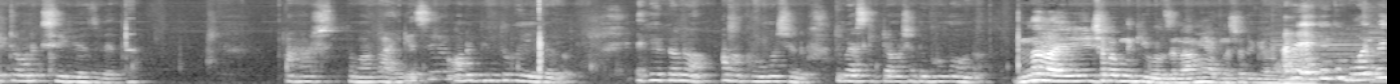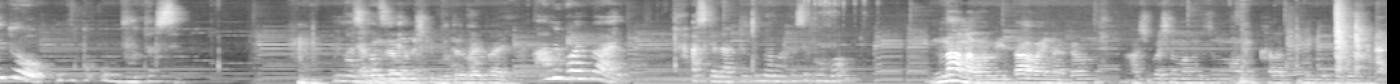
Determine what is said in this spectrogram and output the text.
এটা অনেক সিরিয়াস ব্যথা। আমার তোমার ভাই গেছে অনেক দিন তো হয়ে গেল। একে কেন আমার ঘুম আসে না। তুমি আজকে একটু আমার সাথে ঘুমাও না। না না এইসব আপনি কি বলছেন? আমি আপনার সাথে কেন আরে একে একে ভয় পাই তো। ও- ভূত আছে। এখনকার মানুষ কি ভূতের ভয় পায়? আমি ভয় পাই। আজকে রাতটা তুমি আমার কাছে ঘুমাও। না না ভাবি তা হয় না কারণ আশেপাশের মানুষজন অনেক খারাপ আর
